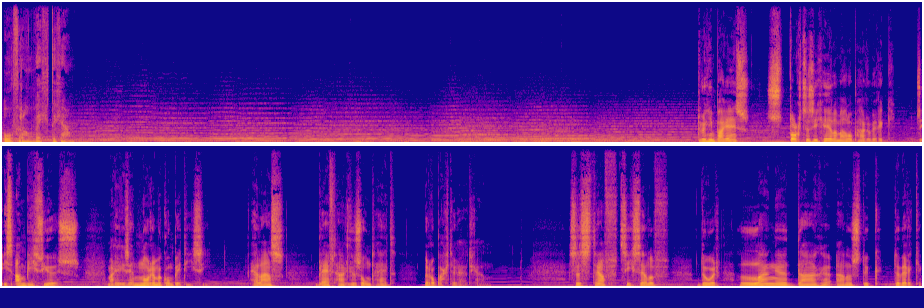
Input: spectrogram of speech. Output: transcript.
overal weg te gaan. Terug in Parijs stort ze zich helemaal op haar werk. Ze is ambitieus, maar er is enorme competitie. Helaas blijft haar gezondheid erop achteruit gaan. Ze straft zichzelf door lange dagen aan een stuk te werken.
